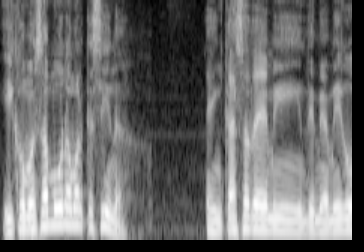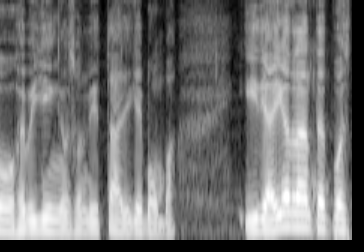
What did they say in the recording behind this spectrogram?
Y comenzamos una marquesina en casa de mi, de mi amigo Heavy el sonidista DJ Bomba. Y de ahí adelante, pues,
